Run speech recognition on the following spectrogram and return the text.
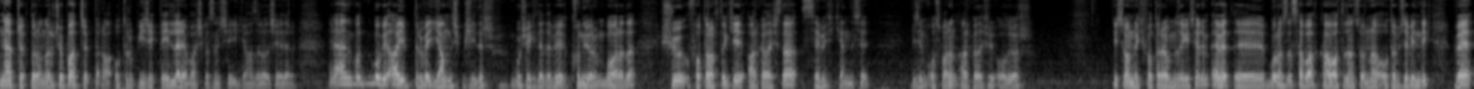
Ne yapacaklar onları çöpe atacaklar. Oturup yiyecek değiller ya başkasının şey hazırladığı şeyleri. Yani bu, bu bir ayıptır ve yanlış bir şeydir. Bu şekilde de bir kınıyorum. Bu arada şu fotoğraftaki arkadaş da Semih kendisi. Bizim Osman'ın arkadaşı oluyor. Bir sonraki fotoğrafımıza geçelim. Evet, e, burası da sabah kahvaltıdan sonra otobüse bindik ve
